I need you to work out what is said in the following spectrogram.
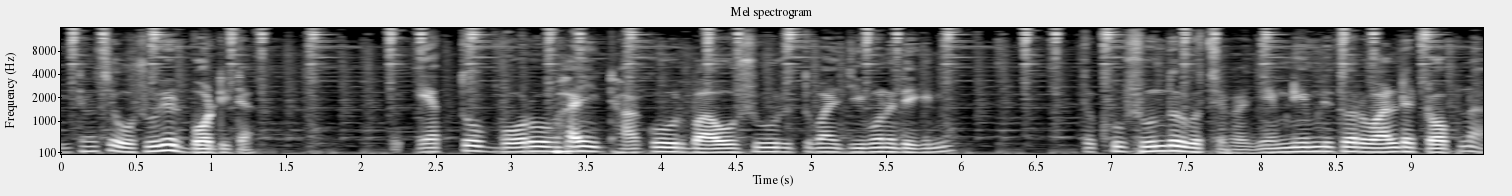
এইটা হচ্ছে অসুরের বডিটা। তো এত বড় ভাই ঠাকুর বা অসুর তোমার জীবনে দেখিনি। তো খুব সুন্দর করছে ভাই। এমনি এমনি তো আর ওয়ার্ল্ডের টপ না।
